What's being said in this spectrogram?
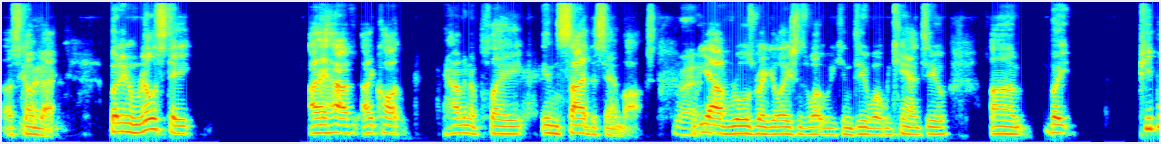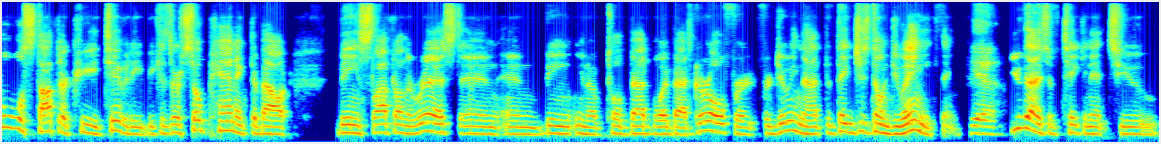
a scumbag. But in real estate, I have I call it having to play inside the sandbox. Right. We have rules, regulations, what we can do, what we can't do. Um, but people will stop their creativity because they're so panicked about being slapped on the wrist and and being you know told bad boy bad girl for for doing that that they just don't do anything Yeah. you guys have taken it to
